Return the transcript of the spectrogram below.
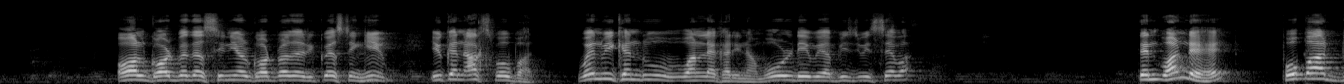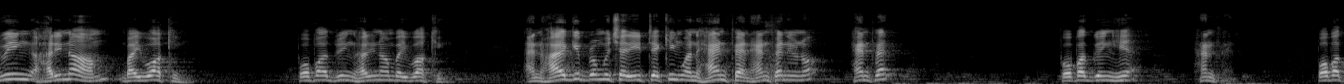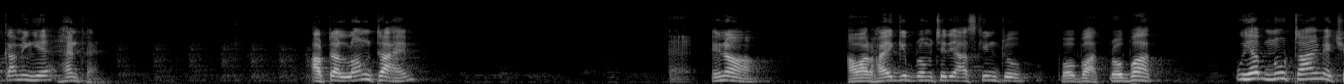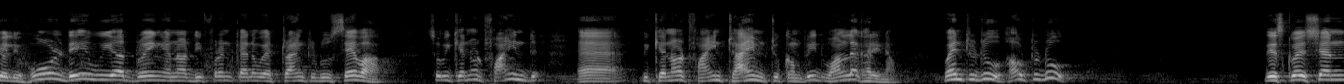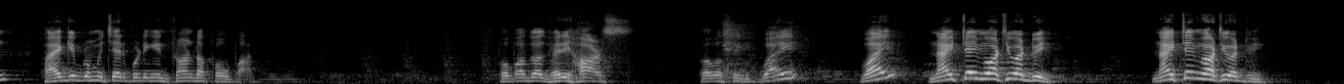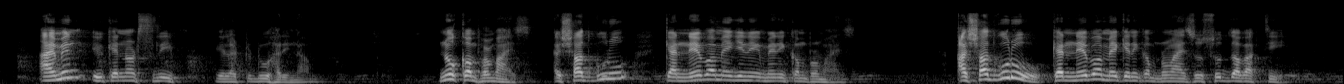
All God brothers, senior God brothers requesting him, you can ask Prabhupada, when we can do one lakh Harinam? All day we are busy with Seva. Then one day, Prabhupada doing Harinam by walking. Prabhupada doing Harinam by walking. And Hayagriva Brahmachari taking one hand pen. Hand pen, you know? Hand pen. Prabhupada going here, hand pen. Prabhupada coming here, hand pen. After a long time, you know, our Hayagriva Brahmachari asking to Prabhupada, Prabhupada, we have no time actually. Whole day we are doing you know, different kind of, we are trying to do seva. So we cannot find, uh, we cannot find time to complete one lakh harinam. When to do? How to do? This question, Hayagriva Brahmachari putting in front of Prabhupada. Prabhupada was very harsh. Prabhupada was thinking, why? Why? Night time what you are doing? Night time what you are doing? I mean, you cannot sleep. You will have to do Harinam. No compromise. A Sadguru can never make any, any compromise. A Sadguru can never make any compromise with Suddha Bhakti.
